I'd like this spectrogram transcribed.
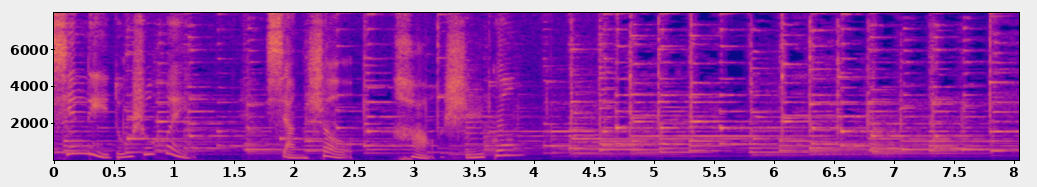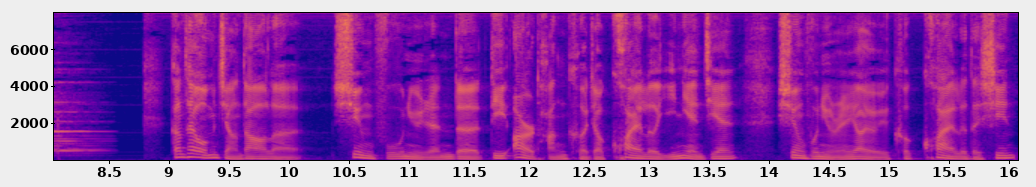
心理读书会，享受好时光。刚才我们讲到了幸福女人的第二堂课，叫“快乐一念间”。幸福女人要有一颗快乐的心。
